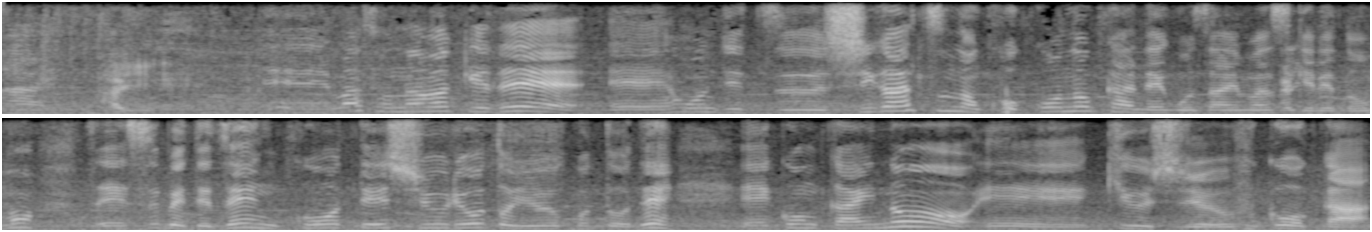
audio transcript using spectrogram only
ー、はい、はい。えー、まあ、そんなわけで、えー、本日4月の9日でございますけれども、はい。えー、全て全工程終了ということで、えー、今回の、えー、九州福岡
